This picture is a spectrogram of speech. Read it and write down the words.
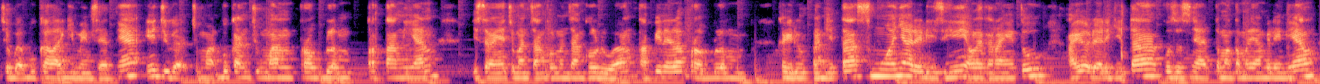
coba buka lagi mindsetnya. Ini juga cuma bukan cuma problem pertanian istilahnya cuma cangkul mencangkul doang, tapi ini adalah problem kehidupan kita. Semuanya ada di sini. Oleh karena itu, ayo dari kita, khususnya teman-teman yang milenial,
